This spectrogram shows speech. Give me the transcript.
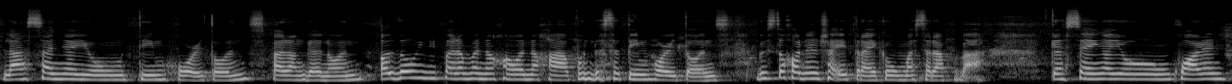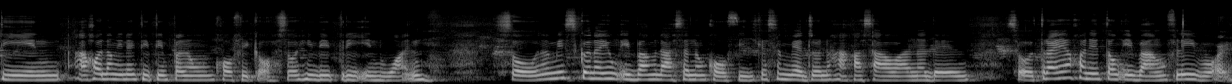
lasa niya yung Tim Hortons, parang ganon. Although hindi pa naman ako nakapunta sa Tim Hortons, gusto ko rin siya itry kung masarap ba. Kasi ngayong quarantine, ako lang yung nagtitimpla ng coffee ko. So, hindi 3 in 1. So, na-miss ko na yung ibang lasa ng coffee kasi medyo nakakasawa na din. So, try ako nitong ibang flavor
